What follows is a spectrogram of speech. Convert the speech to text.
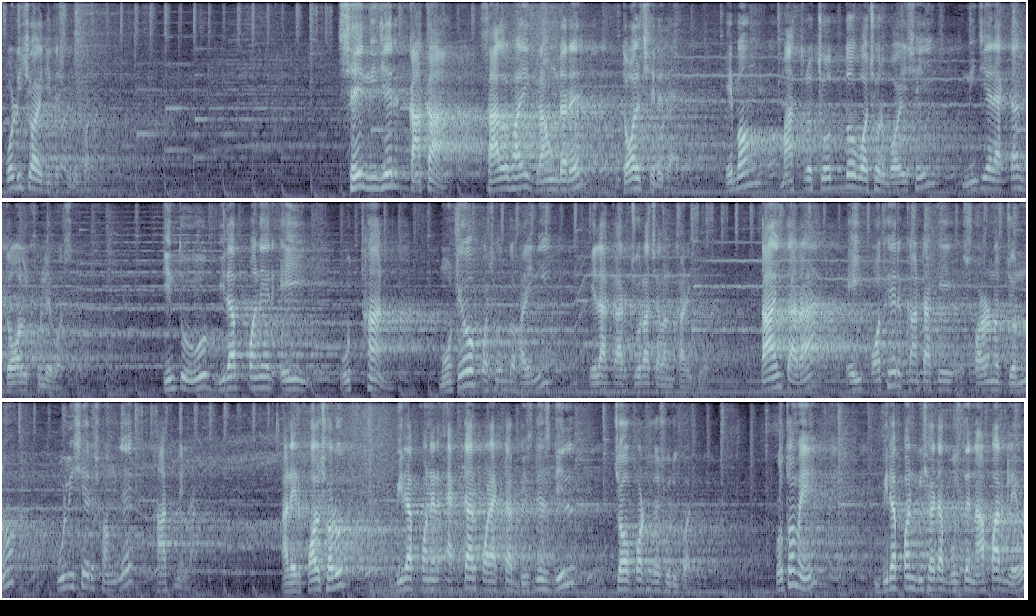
পরিচয় দিতে শুরু করে। সে নিজের কাকা সালভাই গ্রাউন্ডারের দল ছেড়ে দেয় এবং মাত্র চোদ্দ বছর বয়সেই নিজের একটা দল খুলে বসে। কিন্তু বীরাপ্পানের এই উত্থান মোটেও পছন্দ হয়নি এলাকার চোরাচালানকারীদের তাই তারা এই পথের কাঁটাকে সরানোর জন্য পুলিশের সঙ্গে হাত মেলায়। আর এর ফলস্বরূপ বীরাপ্পনের একটার পর একটা বিজনেস ডিল চৌপট হতে শুরু করে। প্রথমে বীরাপ্পান বিষয়টা বুঝতে না পারলেও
